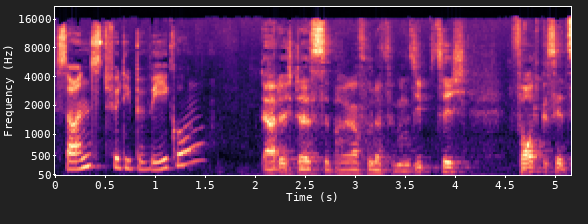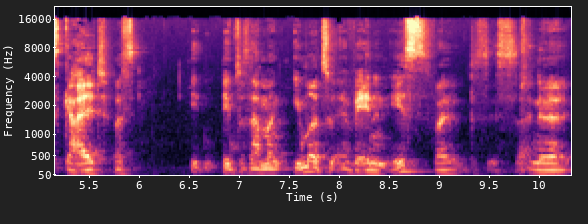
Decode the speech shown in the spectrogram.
sonst für die Bewegung? Dadurch, dass Paragraph 175 fortgesetzt galt, was in dem Zusammenhang immer zu erwähnen ist, weil das ist eine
